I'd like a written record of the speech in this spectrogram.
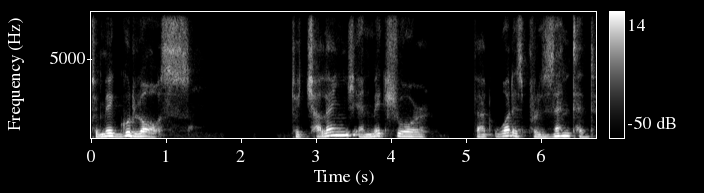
to make good laws, to challenge and make sure that what is presented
